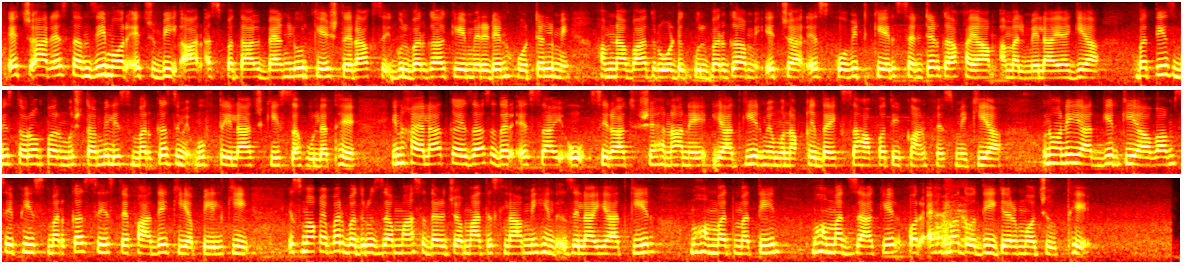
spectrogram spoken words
एच आर एस तंजीम और एच बी आर अस्पताल बेंगलुरु के इश्तराक से गुलबर्गा के मेरिडियन होटल में हमनाबाद रोड, गुलबर्गा में H R S COVID care centre का क़्याम अमल में लाया गया। बत्तीस बिस्तरों पर मुश्तमिल इस मरकज़ में मुफ़्त इलाज की सहूलत है। इन ख्याल का इजहार सदर एस आई ओ सिराज शहना ने यादगीर में मुनदा एक सहाफ़ती कॉन्फ्रेंस में किया। उन्होंने यादगीर की आवाम से भी इस मरकज़ से इस्तेफादे की अपील की। इस मौके पर बदरुज्जमा सदर जमात इस्लामी हिंद ज़िला यादगीर मोहम्मद मतीन, मोहम्मद जाकिर और अहमद और दीगर मौजूद थे।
